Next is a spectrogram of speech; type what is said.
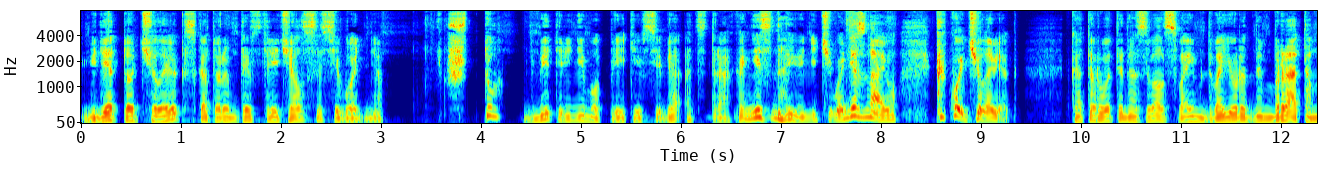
«Где тот человек, с которым ты встречался сегодня?» «Что?» Дмитрий не мог прийти в себя от страха. «Не знаю ничего, не знаю. Какой человек?» «Которого ты назвал своим двоюродным братом.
